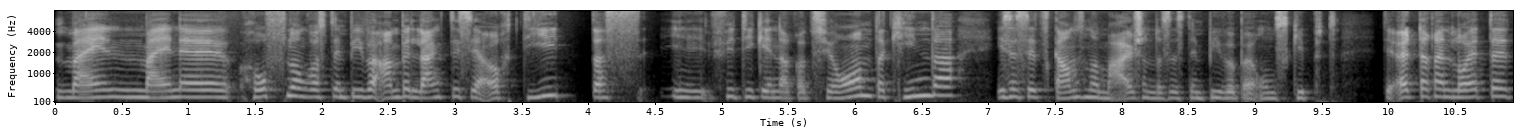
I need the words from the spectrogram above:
mein, meine Hoffnung, was den Biber anbelangt, ist ja auch die, dass für die Generation der Kinder ist es jetzt ganz normal schon, dass es den Biber bei uns gibt. Die älteren Leute,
